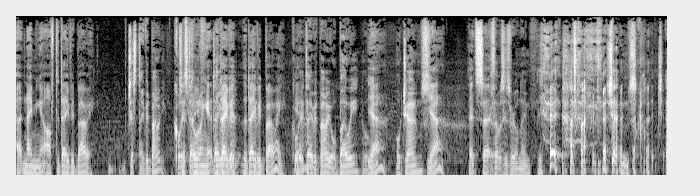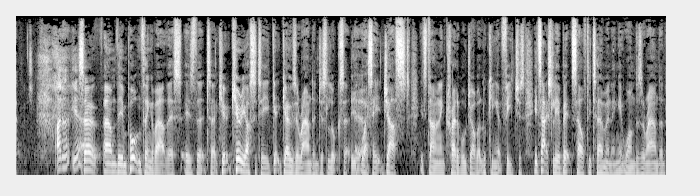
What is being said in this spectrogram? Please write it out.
uh, naming it after David Bowie? Just David Bowie. Call Just it Dave, calling it the David Bo- the David Bowie. Call yeah. it David Bowie or Bowie. Or, Yeah. Or Jones. Yeah. It's uh, Because that was his real name. I don't. Jones. Jones. I don't. Yeah. So um, the important thing about this is that uh, cu- curiosity g- goes around and just looks at. Yeah. Well, I say it just. It's done an incredible job at looking at features. It's actually a bit self-determining. It wanders around and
